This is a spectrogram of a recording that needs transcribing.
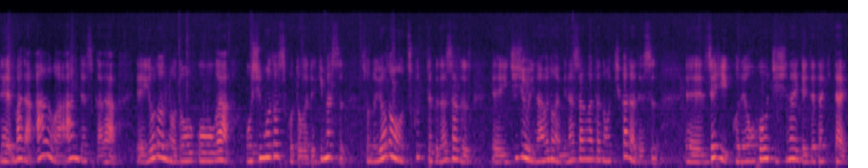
でまだ案は案ですから、え、世論の動向が押し戻すことができます。その世論を作ってくださる、え一助になるのが皆さん方のお力です。えー、ぜひこれを放置しないでいただきたい、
